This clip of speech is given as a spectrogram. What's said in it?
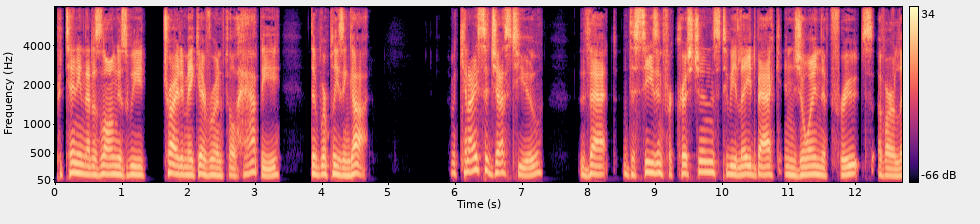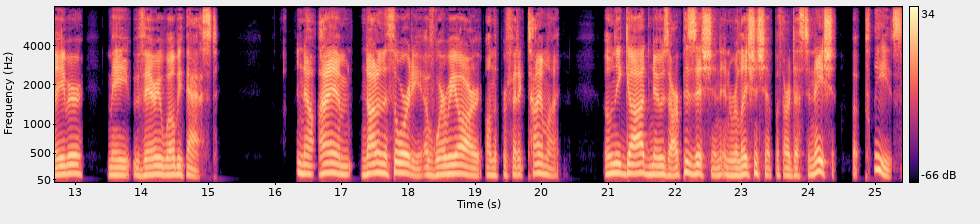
pretending that as long as we try to make everyone feel happy, that we're pleasing God? I mean, can I suggest to you that the season for Christians to be laid back enjoying the fruits of our labor may very well be past. Now, I am not an authority of where we are on the prophetic timeline. Only God knows our position in relationship with our destination. But please,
